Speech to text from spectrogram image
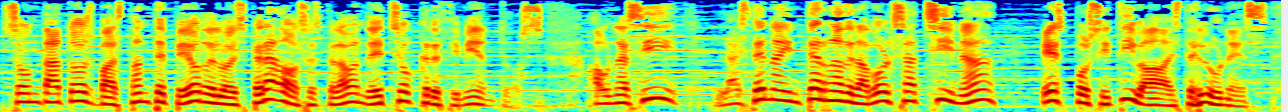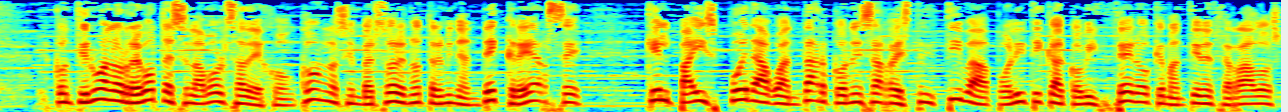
Son datos bastante peor de lo esperado, se esperaban de hecho crecimientos. Aún así, la escena interna de la bolsa china es positiva este lunes. Continúan los rebotes en la bolsa de Hong Kong. Los inversores no terminan de creerse que el país pueda aguantar con esa restrictiva política COVID-0 que mantiene cerrados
